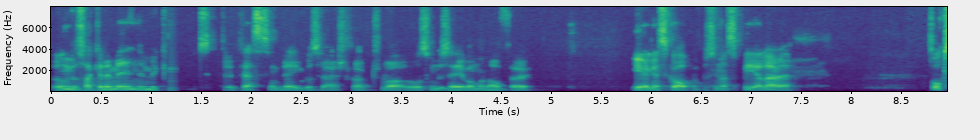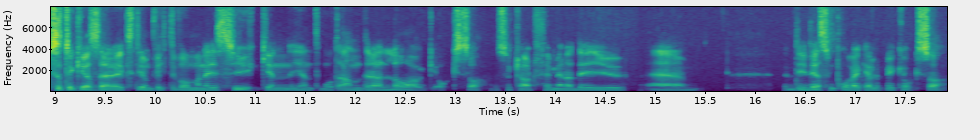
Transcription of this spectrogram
ungdomsakademin, hur mycket pressinlägg och sådär såklart. Och som du säger, vad man har för egenskaper på sina spelare. Också tycker jag så är det extremt viktigt vad man är i psyken gentemot andra lag också såklart. För jag menar det är ju eh, det är det som påverkar väldigt mycket också.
